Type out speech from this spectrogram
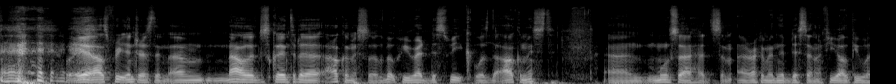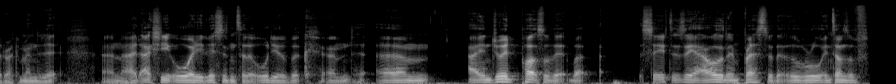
yeah, that was pretty interesting. Um, now we'll just go into the Alchemist. So the book we read this week was The Alchemist, and Mussa had some uh, recommended this, and a few other people had recommended it, and I had actually already listened to the audiobook, and um, I enjoyed parts of it, but safe to say I wasn't impressed with it overall in terms of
